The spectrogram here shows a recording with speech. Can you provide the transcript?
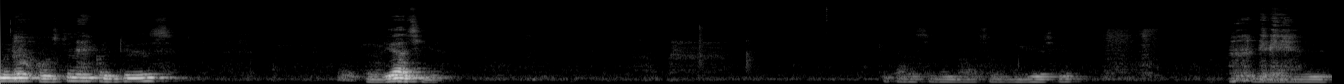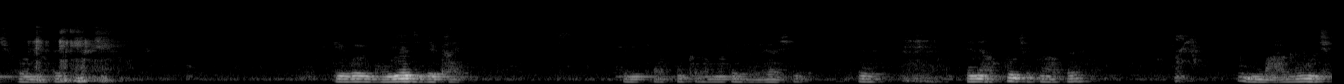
મહિના કોન્સ્ટન્ટ કન્ટિન્યુઅસ રડ્યા છીએ. તારો સંબંધ આ સૌ છે? જીવવા માટે કેવળ ગુણ જ દેખાય એની પ્રાર્થના કરવા માટે રહ્યા છીએ એને આપવું છે પણ આપણે માગવું છે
